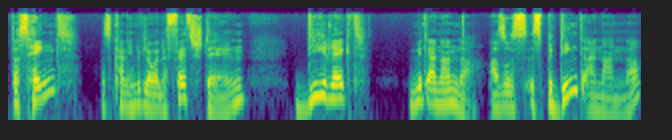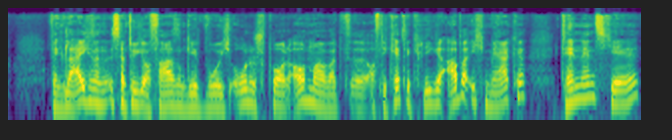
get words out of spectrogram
Das hängt, das kann ich mittlerweile feststellen, direkt miteinander. Also es, es bedingt einander, wenngleich es natürlich auch Phasen gibt, wo ich ohne Sport auch mal was äh, auf die Kette kriege. Aber ich merke tendenziell,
